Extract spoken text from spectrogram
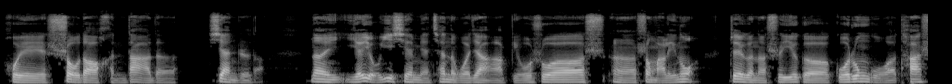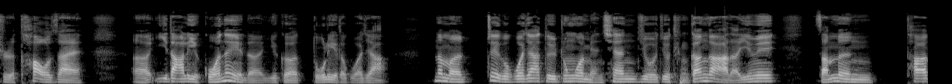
会受到很大的限制的。那也有一些免签的国家啊，比如说呃圣马力诺，这个呢是一个国中国，它是套在呃意大利国内的一个独立的国家。那么这个国家对中国免签就就挺尴尬的，因为咱们。他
